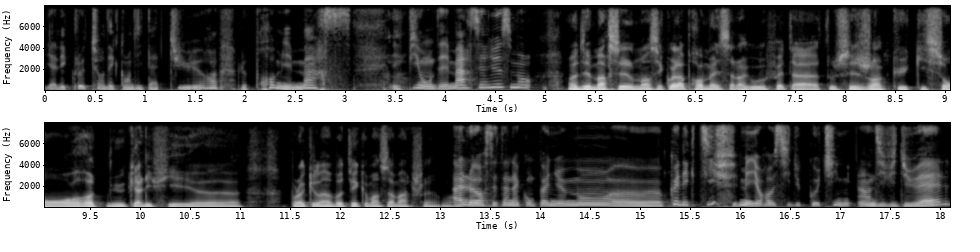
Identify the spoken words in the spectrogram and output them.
y a les clôtures des candidatures le 1er mars. Et puis on démarre sérieusement. On démarre sérieusement. C'est quoi la promesse alors que vous faites à tous ces gens qui, qui sont retenus, qualifiés, euh, pour lesquels on a voté Comment ça marche Alors, c'est un accompagnement euh, collectif, mais il y aura aussi du coaching individuel,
